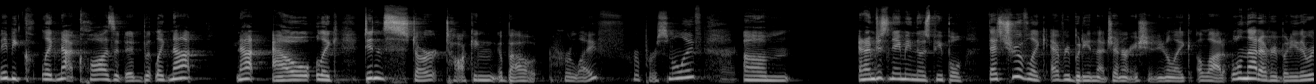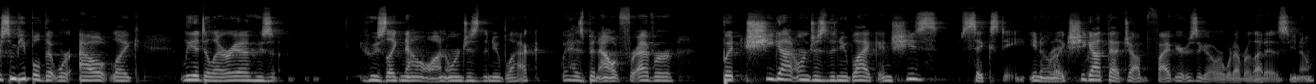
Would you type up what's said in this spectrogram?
maybe cl- like not closeted, but like not not out, like didn't start talking about her life, her personal life. Um, and I'm just naming those people. That's true of like everybody in that generation. You know, like a lot. Of, well, not everybody. There were some people that were out, like Lea DeLaria, who's who's like now on Orange is the New Black, has been out forever, but she got Orange is the New Black and she's 60, you know, like she got that job five years ago or whatever that is, you know.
